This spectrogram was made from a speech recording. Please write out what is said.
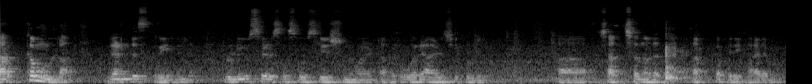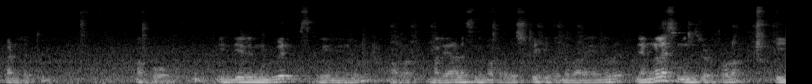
തർക്കമുള്ള രണ്ട് സ്ക്രീനിൽ പ്രൊഡ്യൂസേഴ്സ് അസോസിയേഷനുമായിട്ട് അവർ ഒരാഴ്ചക്കുള്ളിൽ ചർച്ച നടത്തി തർക്ക പരിഹാരം കണ്ടെത്തും. അപ്പോൾ ഇന്ത്യയിലെ മുഴുവൻ സ്ക്രീനുകളും അവർ മലയാള സിനിമ പ്രദർശിപ്പിക്കുമെന്ന് പറയുന്നത് ഞങ്ങളെ സംബന്ധിച്ചിടത്തോളം ഈ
